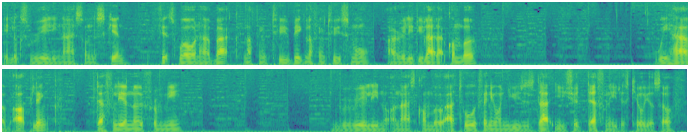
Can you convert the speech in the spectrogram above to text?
It looks really nice on the skin. It fits well on her back. Nothing too big, nothing too small. I really do like that combo we have uplink. Definitely a no from me. Really not a nice combo at all. If anyone uses that you should definitely just kill yourself.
